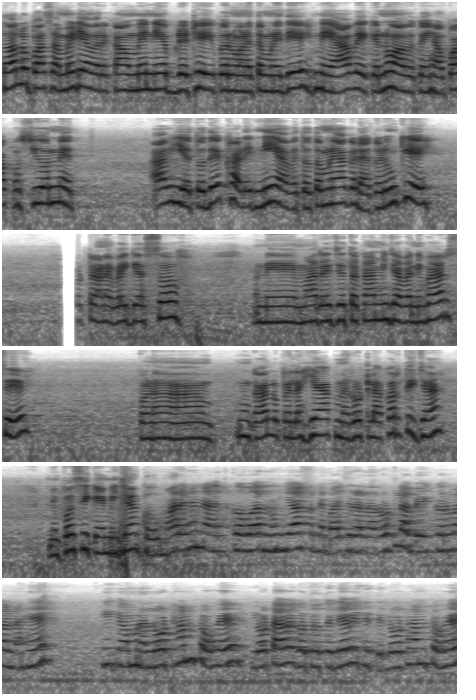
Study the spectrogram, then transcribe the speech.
તો પાછા મળ્યા વારે કામ મેની અપડેટ એ પ્રમાણે તમને દે, મેં આવે કે ન આવે કંઈ હા પાકું શ્યોર ને. આવીએ તો દેખાડી નહીં આવે તો તમને આગળ આગળ હું કે. અટાણે વાગ્યા સો અને મારે જે તો કામી જવાની વાર છે. પણ હું કાલો પહેલાં હ્યાકને રોટલા કરતી જા. ને પછી કેમી જા તો મારે હે ને આજ ગવારનું યાક અને બાજરાના રોટલા બે કરવાના હે. કી હમણાં લોટ હામટો હે. લોટ આવે ગયો તો લેવી હતી લોટ હામટો હે.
